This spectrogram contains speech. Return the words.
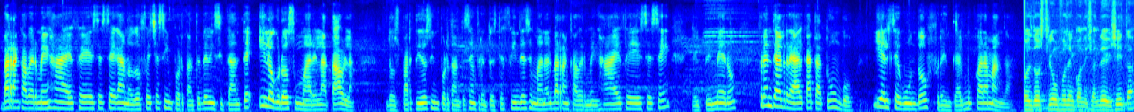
Barranca Bermeja FSC ganó dos fechas importantes de visitante y logró sumar en la tabla. Dos partidos importantes se enfrentó este fin de semana el Barranca Bermeja FSC, el primero frente al Real Catatumbo y el segundo frente al Bucaramanga. Los dos triunfos en condición de visita,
